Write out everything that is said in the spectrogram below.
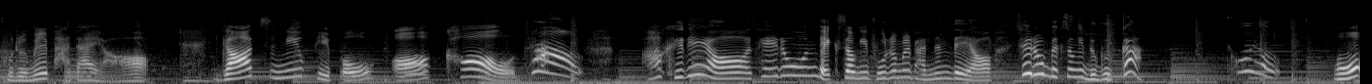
부름을 받아요. God's new people are called. 아, 그래요. 새로운 백성이 부름을 받는데요. 새로운 백성이 누굴까? 토요. 어?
